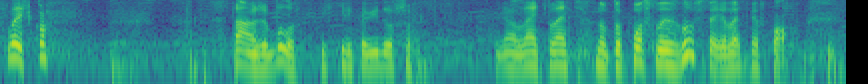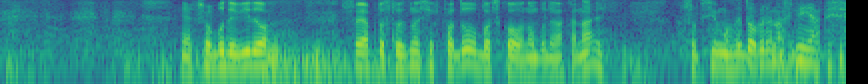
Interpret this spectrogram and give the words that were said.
Слизько. Там вже було таких кілька відео, що я ледь-ледь, ну то послизнувся і ледь не впав. Якщо буде відео, що я послизнувся і впаду, обов'язково воно буде на каналі. щоб всі могли добре насміятися.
